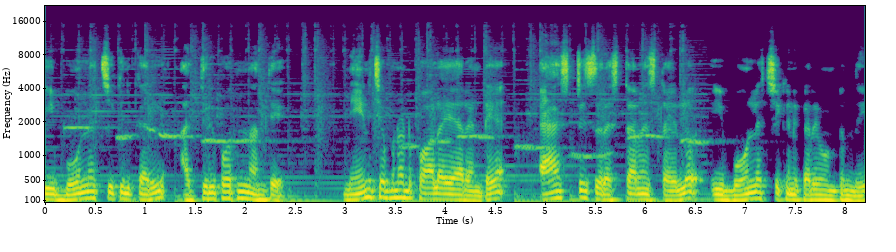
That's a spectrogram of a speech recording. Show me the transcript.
ఈ బోన్లెస్ చికెన్ కర్రీ అదిరిపోతుంది అంతే. నేను చెప్పినట్టు ఫాలో అయ్యారంటే యాస్టిస్ రెస్టారెంట్ స్టైల్లో ఈ బోన్లెస్ చికెన్ కర్రీ ఉంటుంది.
